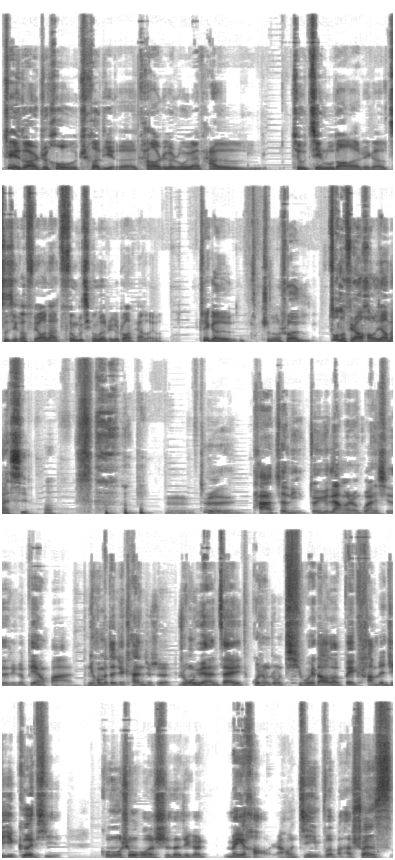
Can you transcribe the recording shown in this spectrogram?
这一段之后，彻底的看到这个荣源，他就进入到了这个自己和菲奥娜分不清的这个状态了。这个只能说做的非常好的样板戏啊。嗯，就是他这里对于两个人关系的这个变化，你后面再去看，就是荣源在过程中体会到了被卡门这一个体共同生活时的这个美好，然后进一步的把他拴死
